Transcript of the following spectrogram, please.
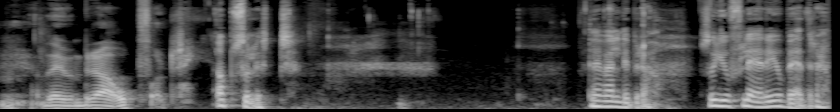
Mm, Det er jo en bra oppfordring. Absolutt. Det er veldig bra. Så jo flere, jo bedre.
